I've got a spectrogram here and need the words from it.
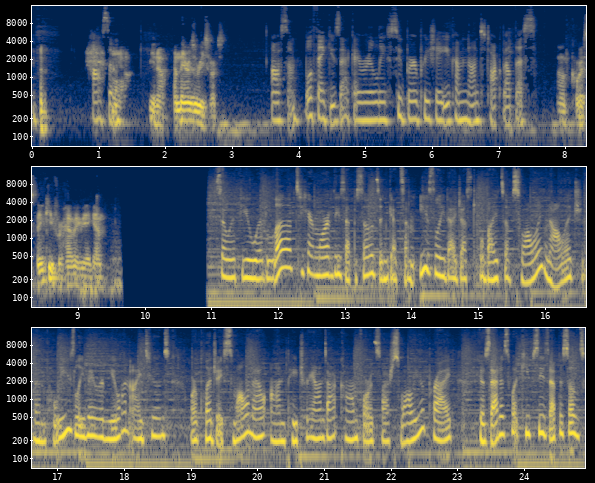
awesome. you know, I'm there as a resource. Awesome. Well, thank you, Zach. I really super appreciate you coming on to talk about this. Of course. Thank you for having me again. So, if you would love to hear more of these episodes and get some easily digestible bites of swallowing knowledge, then please leave a review on iTunes or pledge a small amount on patreon.com forward slash swallow your pride because that is what keeps these episodes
